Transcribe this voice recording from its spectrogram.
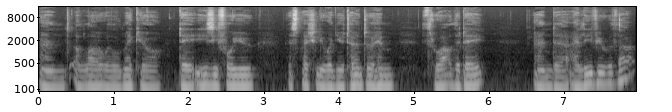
And Allah will make your day easy for you especially when you turn to him throughout the day. And uh, I leave you with that.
